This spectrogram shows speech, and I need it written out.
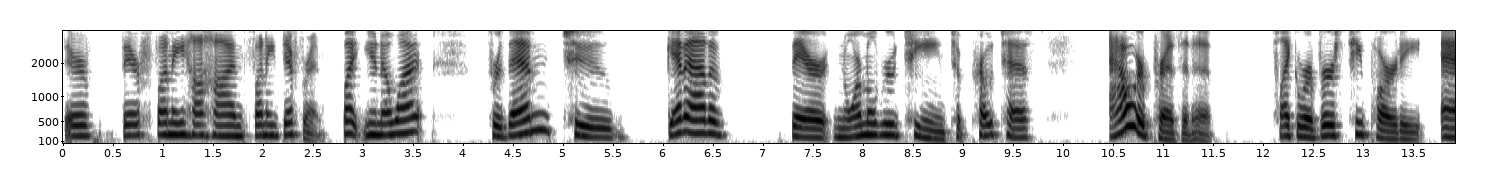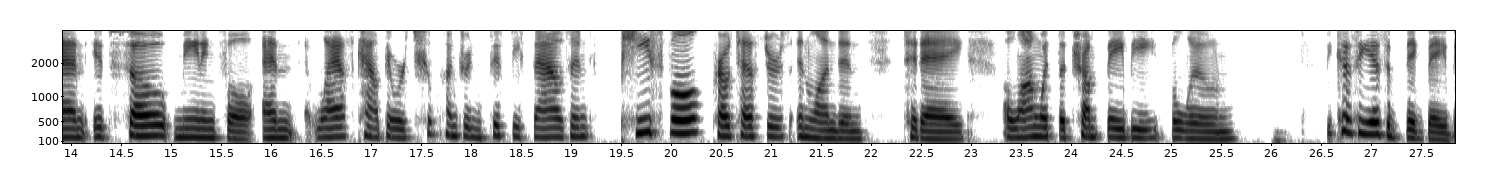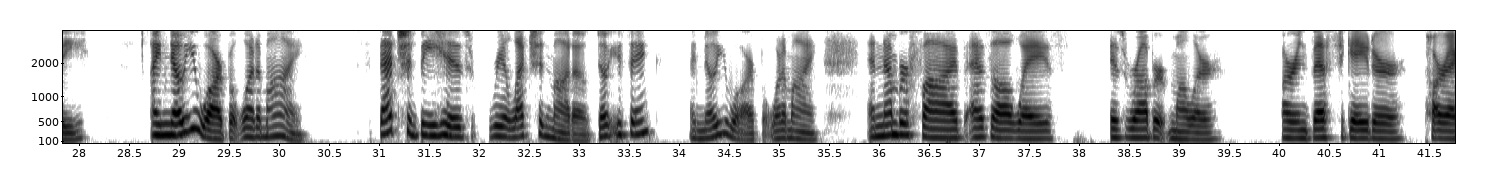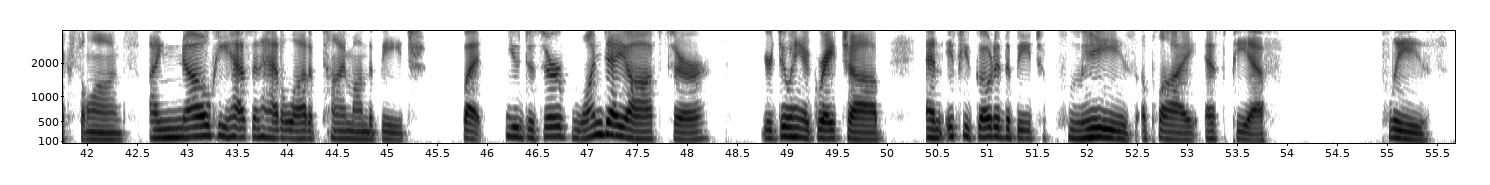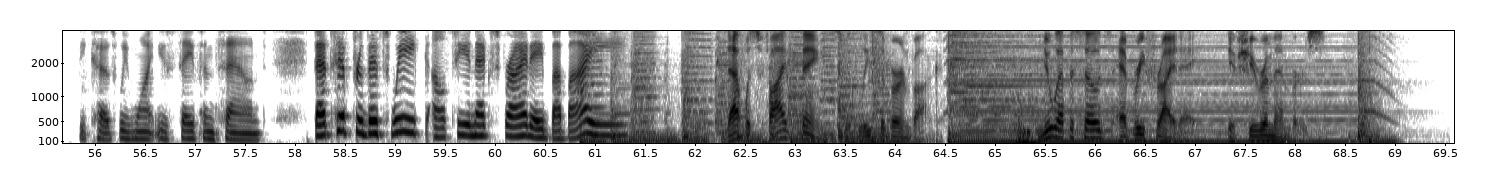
They're they're funny, haha, and funny different. But you know what? For them to get out of their normal routine to protest our president, It's like a reverse tea party, and it's so meaningful. And last count, there were 250,000 peaceful protesters in London today, along with the Trump baby balloon, because he is a big baby. I know you are, but what am I? That should be his reelection motto, don't you think? I know you are, but what am I? And number five, as always, is Robert Mueller, our investigator par excellence. I know he hasn't had a lot of time on the beach, but you deserve one day off, sir. You're doing a great job. And if you go to the beach, please apply SPF. Please, because we want you safe and sound. That's it for this week. I'll see you next Friday. Bye bye. That was Five Things with Lisa Birnbach. New episodes every Friday, if she remembers.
